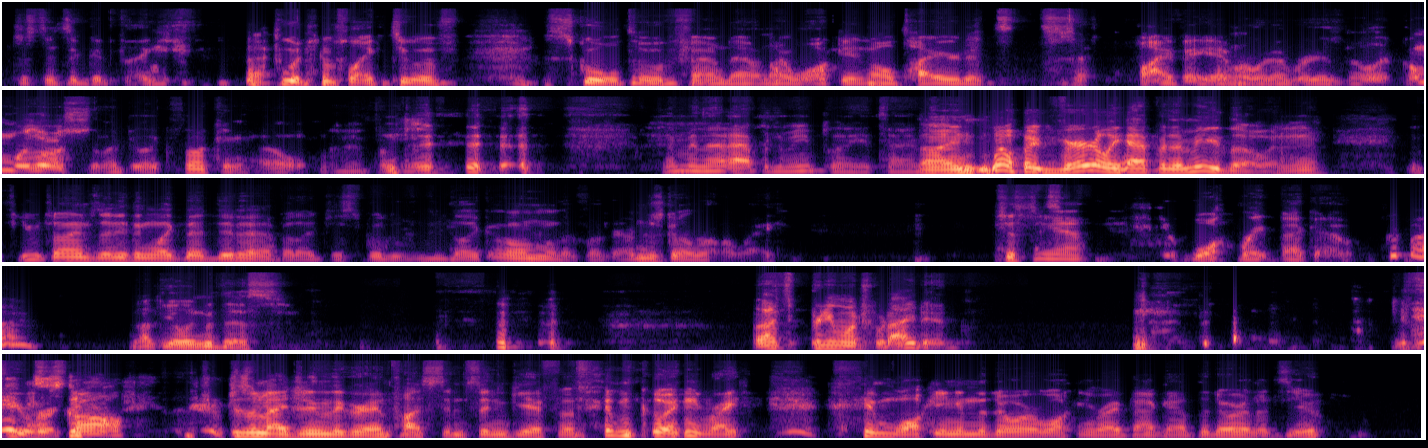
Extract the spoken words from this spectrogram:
just it's a good thing. I would have liked to have school to have found out and I walk in all tired at 5 a.m. or whatever it is. And they're like, come with us. And I'd be like, fucking hell. What happened? I mean, that happened to me plenty of times. I know it rarely happened to me though. And a few times anything like that did happen, I just would be like, oh motherfucker, I'm just gonna run away. Just yeah. walk right back out. Goodbye. Not dealing with this. that's pretty much what I did. If you recall. Just imagining the Grandpa Simpson gif of him going right, him walking in the door, walking right back out the door. That's you.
